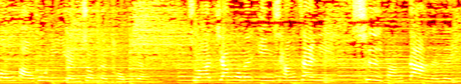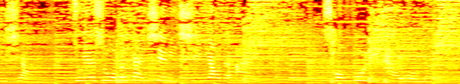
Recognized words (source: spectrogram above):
同保护你眼中的同人。主啊，将我们隐藏在你翅膀大能的荫下。主耶稣，我们感谢你奇妙的爱，从不离开我们。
